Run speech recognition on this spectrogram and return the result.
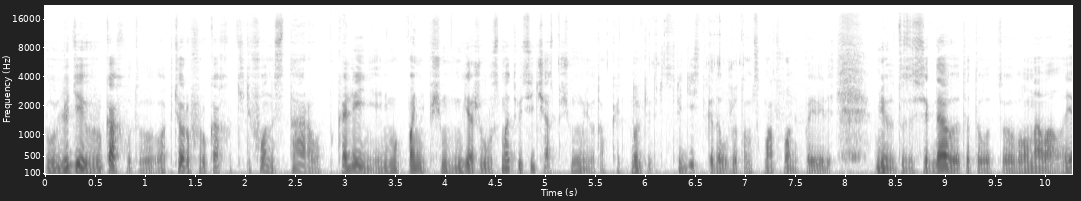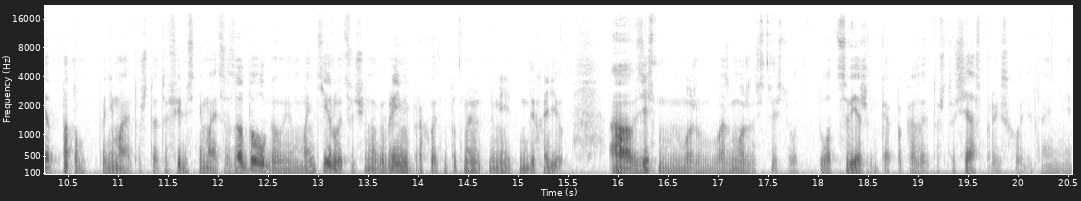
у людей в руках, вот у актеров в руках телефоны старого поколения. Я не мог понять, почему. Ну, я же его смотрю сейчас, почему у него там какая-то Nokia 3310, когда уже там смартфоны появились. Мне это всегда вот это вот волновало. Я потом понимаю, то, что этот фильм снимается задолго, у него монтируется, очень много времени проходит. Но в тот момент до меня это не доходило. А здесь мы можем возможность, то есть вот, вот свеженькое показать, то, что сейчас происходит, а не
